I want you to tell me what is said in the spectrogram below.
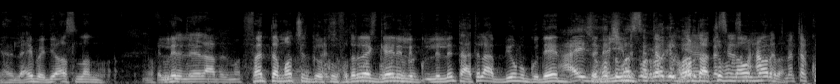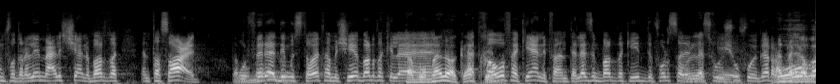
يعني اللعيبة دي أصلا المفروض اللي اللي, يلعب الماتش. فأنت ماتش الكونفدراليه الجاي اللي, اللي أنت هتلعب بيهم الجداد عايز بصمة الراجل برضه. هتشوفهم أول مرة. ما انت الكونفدرالية معلش يعني برضك انت صاعد والفرقة دي؟ مستوياتها مش هي برضك اللي طب وماله يا كابتن؟ هتخوفك يعني فانت لازم برضك يدي فرصة للناس لك إيه؟ ويشوف ويجرب عندك أبو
